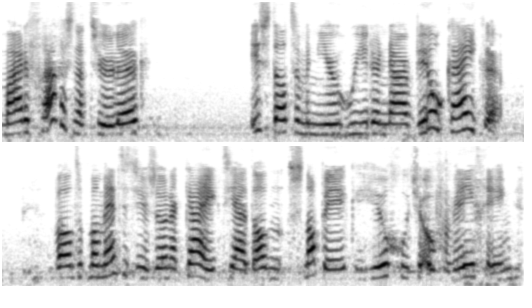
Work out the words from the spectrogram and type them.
Maar de vraag is natuurlijk: is dat de manier hoe je er naar wil kijken? Want op het moment dat je er zo naar kijkt, ja, dan snap ik heel goed je overweging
